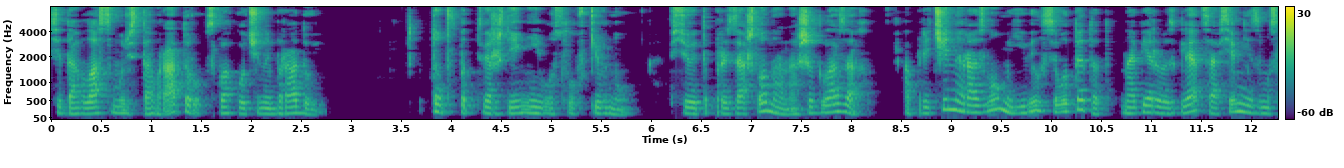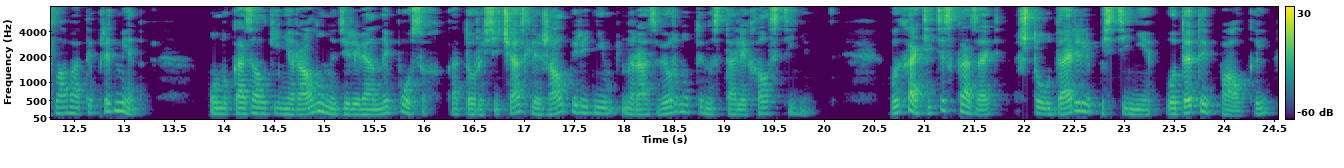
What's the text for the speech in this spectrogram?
седовласому реставратору с клокоченной бородой. Тот в подтверждение его слов кивнул. Все это произошло на наших глазах, а причиной разлома явился вот этот, на первый взгляд, совсем незамысловатый предмет, он указал генералу на деревянный посох, который сейчас лежал перед ним на развернутой на столе холстине. «Вы хотите сказать, что ударили по стене вот этой палкой,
